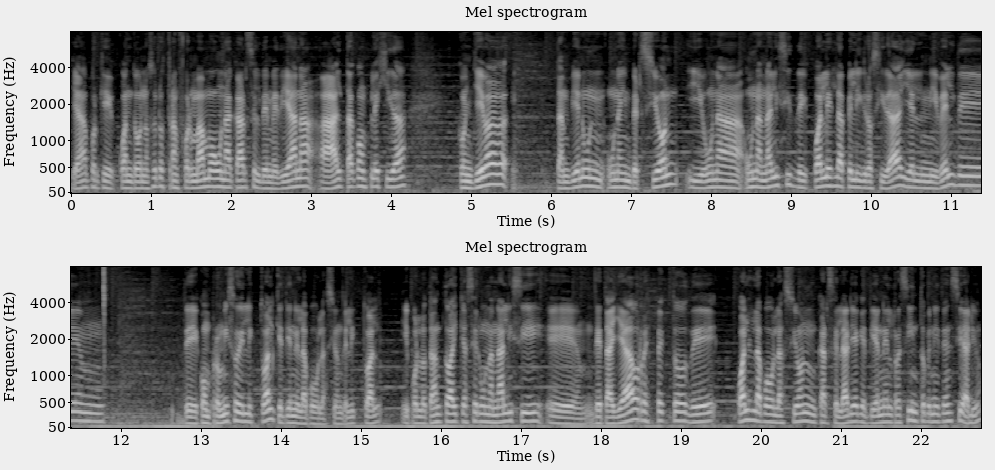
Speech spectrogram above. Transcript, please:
¿ya? Porque cuando nosotros transformamos una cárcel de mediana a alta complejidad, conlleva también una inversión y una, un análisis de cuál es la peligrosidad y el nivel de, mm, de compromiso delictual que tiene la población delictual y por lo tanto hay que hacer un análisis eh, detallado respecto de cuál es la población carcelaria que tiene el recinto penitenciario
